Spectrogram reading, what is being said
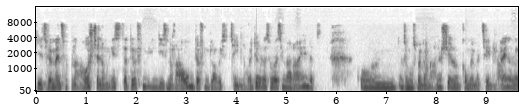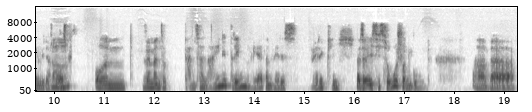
jetzt, wenn man in so einer Ausstellung ist, da dürfen in diesen Raum, dürfen glaube ich zehn Leute oder sowas immer rein. Und also muss man dann anstehen und kommen immer zehn rein und dann wieder raus. Mhm. Und wenn man so ganz alleine drin wäre, dann wäre das wirklich, also es ist so schon gut. Aber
